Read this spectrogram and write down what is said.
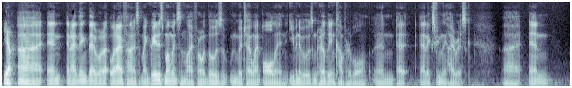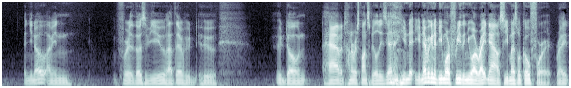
Yeah. Uh, and and I think that what, what I found is that my greatest moments in life are those in which I went all in, even if it was incredibly uncomfortable and at, at extremely high risk. Uh, and and you know, I mean, for those of you out there who who who don't have a ton of responsibilities yet, you're, ne- you're never going to be more free than you are right now. So you might as well go for it, right?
